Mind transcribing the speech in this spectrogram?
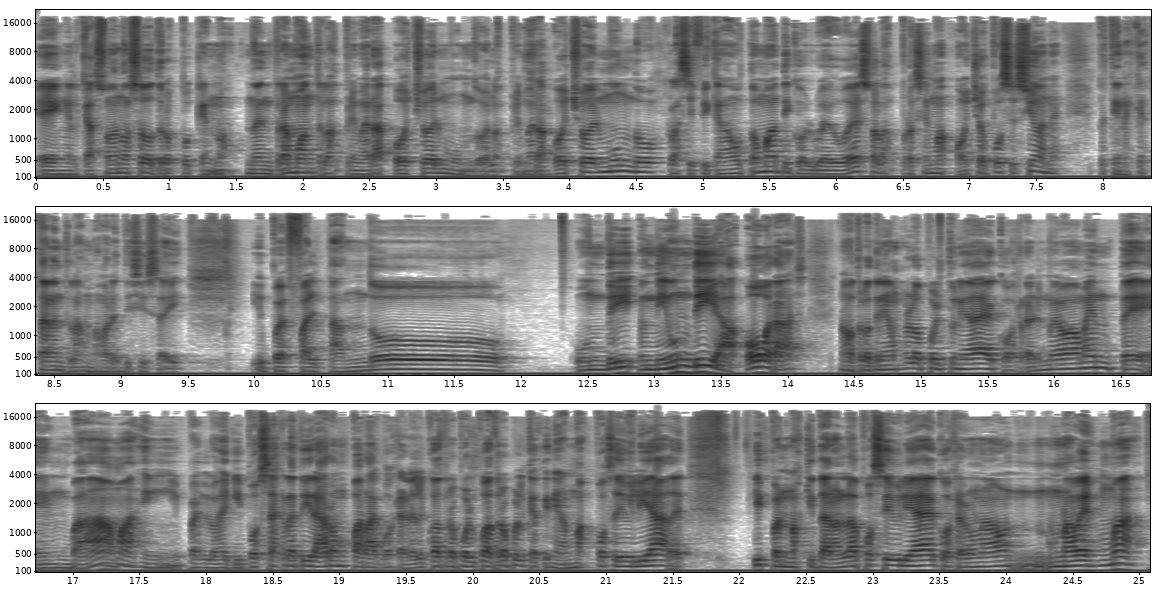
en el caso de nosotros, porque no, entramos entre las primeras 8 del mundo. Las primeras 8 del mundo clasifican automático. Luego de eso, las próximas 8 posiciones, pues tienes que estar entre las mejores 16. Y pues faltando un ni un día, horas, nosotros teníamos la oportunidad de correr nuevamente en Bahamas y pues los equipos se retiraron para correr el 4x4 porque tenían más posibilidades y pues nos quitaron la posibilidad de correr una, una vez más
